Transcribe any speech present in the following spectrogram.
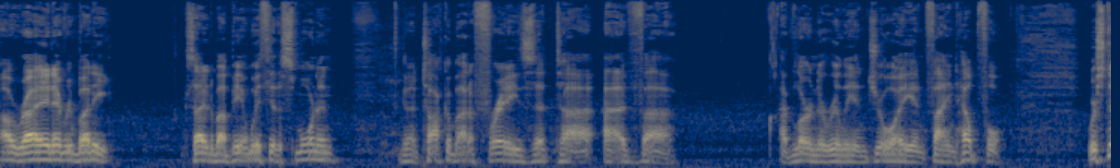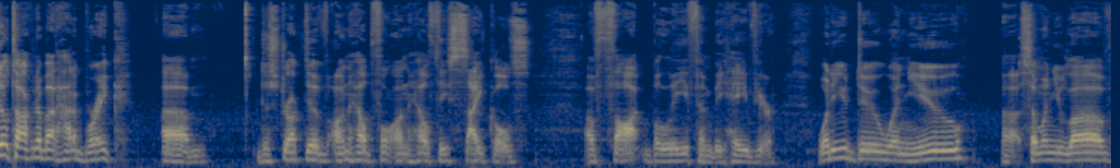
All right, everybody. Excited about being with you this morning. I'm going to talk about a phrase that uh, I've uh, I've learned to really enjoy and find helpful. We're still talking about how to break um, destructive, unhelpful, unhealthy cycles of thought, belief, and behavior. What do you do when you, uh, someone you love,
